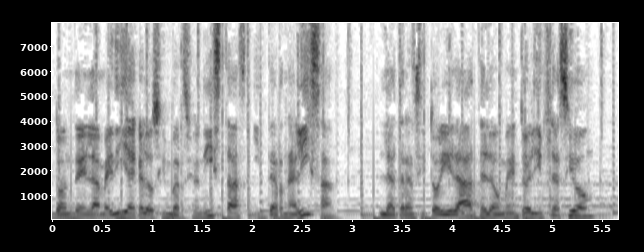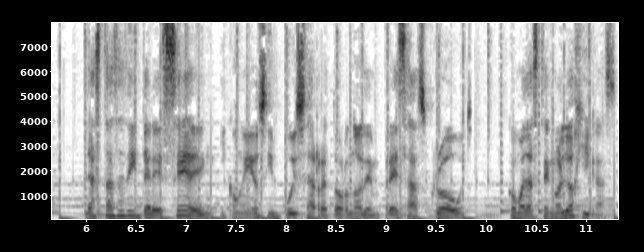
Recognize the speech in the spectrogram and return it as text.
donde en la medida que los inversionistas internalizan la transitoriedad del aumento de la inflación, las tasas de interés ceden y con ellos impulsa el retorno de empresas growth como las tecnológicas.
